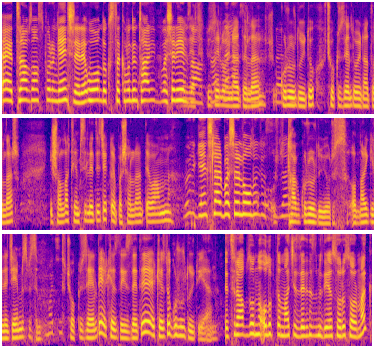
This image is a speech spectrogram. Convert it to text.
Evet, Trabzonspor'un gençleri U19 takımı dün tarihi bir başarıya imza Evet, attı. güzel Neler oynadılar. söylemek Şu- istersiniz? Gurur duyduk. Çok güzel de oynadılar. İnşallah temsil edecekler başarıların devamını. Böyle gençler başarılı olunca sizler Tabii gurur duyuyoruz. Onlar geleceğimiz bizim. maçı Çok güzeldi. Herkes de izledi. Herkes de gurur duydu yani. E, Trabzonlu olup da maç izlediniz mi diye soru sormak.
